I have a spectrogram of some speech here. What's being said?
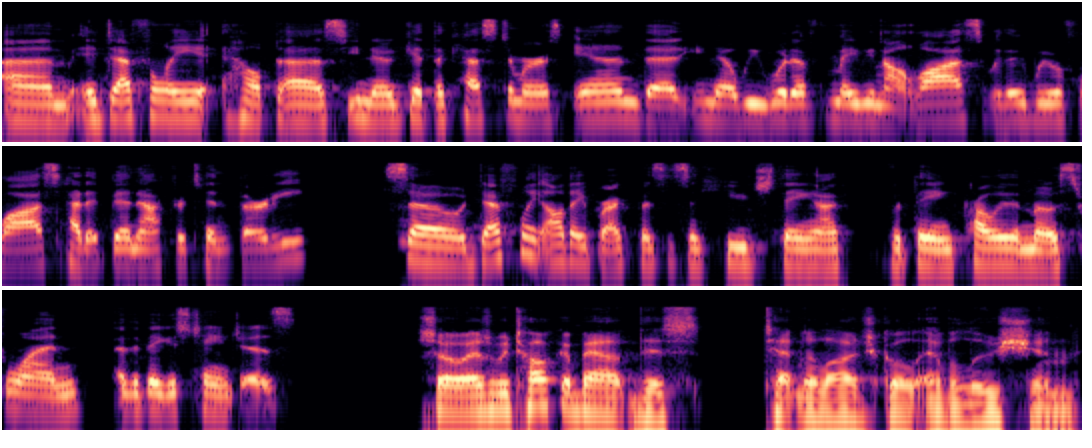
Um, it definitely helped us, you know, get the customers in that, you know, we would have maybe not lost, we would have lost had it been after 1030. So definitely all day breakfast is a huge thing. I would think probably the most one of the biggest changes. So as we talk about this technological evolution,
